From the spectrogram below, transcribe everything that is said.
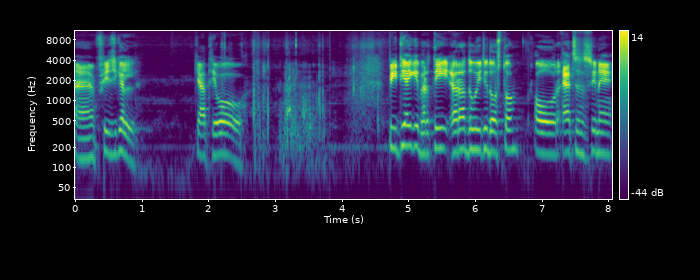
फ़िज़िकल क्या थी वो? पीटीआई की भर्ती रद्द हुई थी दोस्तों, और एचएसएससी ने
